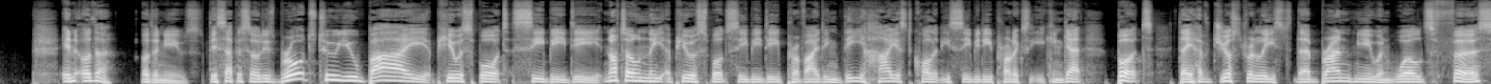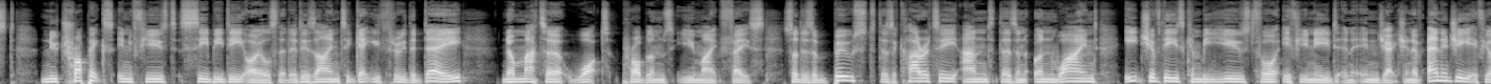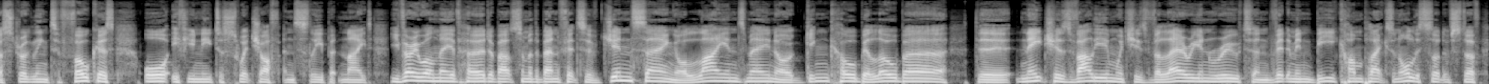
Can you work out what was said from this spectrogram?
In other other news. This episode is brought to you by Pure Sport CBD. Not only a Pure Sport CBD providing the highest quality CBD products that you can get, but they have just released their brand new and world's first nootropics infused CBD oils that are designed to get you through the day no matter what problems you might face. So there's a boost, there's a clarity, and there's an unwind. Each of these can be used for if you need an injection of energy, if you're struggling to focus, or if you need to switch off and sleep at night. You very well may have heard about some of the benefits of ginseng or lion's mane or ginkgo biloba, the nature's Valium, which is valerian root and vitamin B complex and all this sort of stuff.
